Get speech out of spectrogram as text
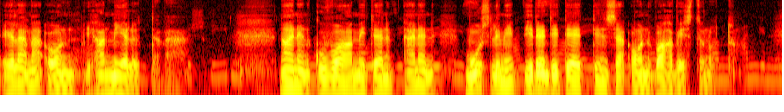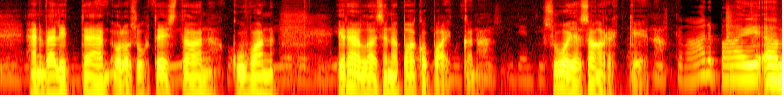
elämä on ihan miellyttävää. Nainen kuvaa, miten hänen muslimi-identiteettinsä on vahvistunut. Hän välittää olosuhteistaan kuvan eräänlaisena pakopaikkana, suojasaarekkeena. Ähm, äh,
